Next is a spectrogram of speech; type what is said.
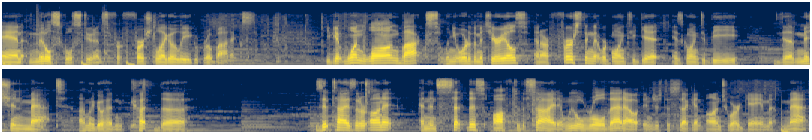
and middle school students for First LEGO League Robotics. You get one long box when you order the materials, and our first thing that we're going to get is going to be the mission mat. I'm gonna go ahead and cut the zip ties that are on it and then set this off to the side and we will roll that out in just a second onto our game mat.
